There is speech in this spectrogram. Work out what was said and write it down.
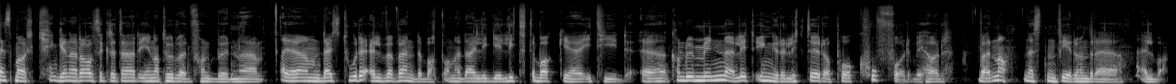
Esmark, generalsekretær i Naturvernforbundet. De store elveverndebattene ligger litt tilbake i tid. Eh, kan du minne litt yngre lyttere på hvorfor vi har verna nesten 400 elver?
